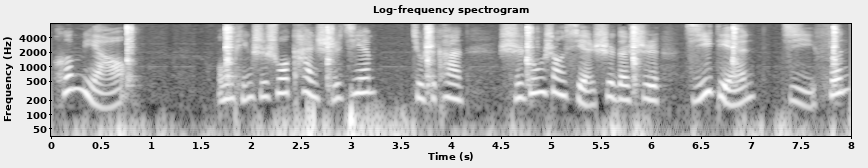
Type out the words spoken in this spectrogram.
和秒。我们平时说看时间，就是看时钟上显示的是几点几分。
